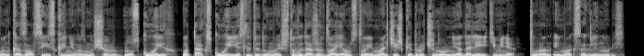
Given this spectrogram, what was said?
Он казался искренне возмущенным. «Ну, скуй их! Вот так, скуй, если ты думаешь, что вы даже вдвоем с твоим мальчишкой-дрочуном не одолеете меня!» Туран и Макс оглянулись.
